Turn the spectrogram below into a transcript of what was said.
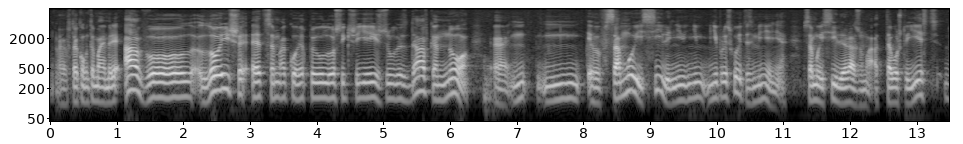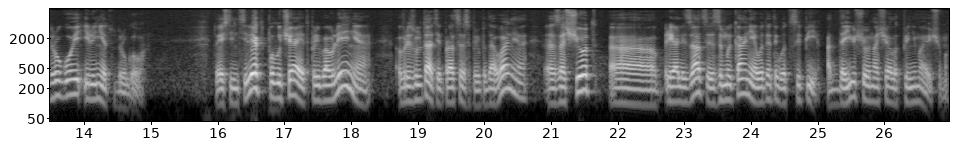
в таком-то маймере, а вол лоише эцем акоих пеулосик шиеиш зулес давка, но э, в самой силе не, не, не происходит изменения, в самой силе разума от того, что есть другой или нет другого. То есть интеллект получает прибавление в результате процесса преподавания Э, за счет э, реализации, замыкания вот этой вот цепи, от дающего начала к принимающему.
